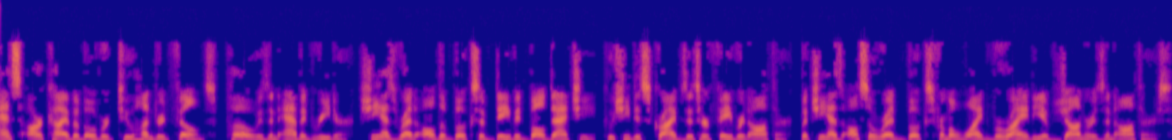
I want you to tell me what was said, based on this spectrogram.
S archive of over 200 films, Poe is an avid reader. She has read all the books of David Baldacci, who she describes as her favorite author, but she has also read books from a wide variety of genres and authors.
